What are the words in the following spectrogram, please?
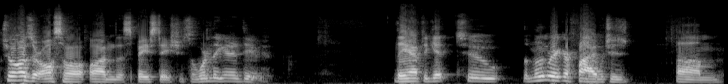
Jaws are also on the space station. So what are they going to do? They have to get to the Moonraker Five, which is um,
